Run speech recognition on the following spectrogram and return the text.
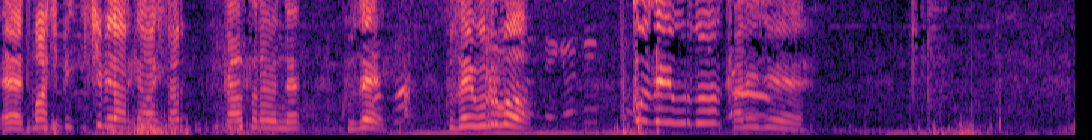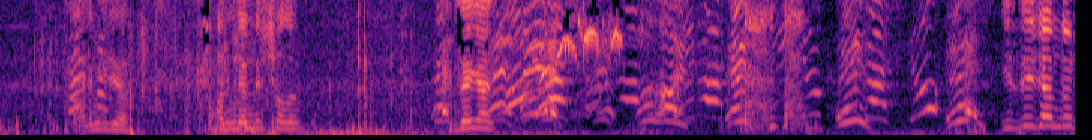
Evet maç 2-1 arkadaşlar. Galatasaray önde. Kuzey. Kuzey vurur mu? Kuzey vurdu. Kaleci. Salim gidiyor. Salim'den bir çalım. Kuzey gel. Vallahi. El. El. El. İzleyeceğim dur.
